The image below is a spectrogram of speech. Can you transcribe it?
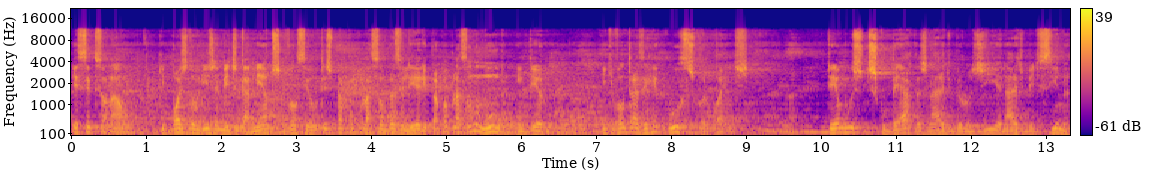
excepcional, que pode dar origem a medicamentos que vão ser úteis para a população brasileira e para a população no mundo inteiro, e que vão trazer recursos para o país. Temos descobertas na área de biologia, na área de medicina,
